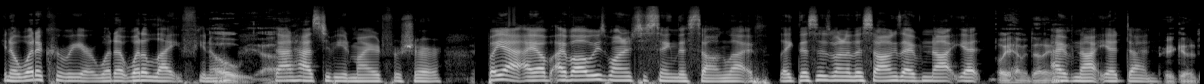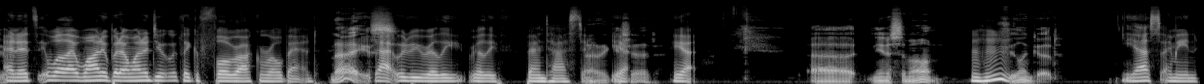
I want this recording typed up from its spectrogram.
you know, what a career, what a what a life. You know, Oh yeah. that has to be admired for sure. But yeah, I have, I've always wanted to sing this song live. Like this is one of the songs I've not yet oh, you haven't done it. Yet? I've not yet done. Are you gonna do And it? it's well, I want to, but I want to do it with like a full rock and roll band. Nice. That would be really, really fantastic. I think yeah, you should. yeah. Uh, Nina Simone, hmm feeling good. Yes, I mean,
